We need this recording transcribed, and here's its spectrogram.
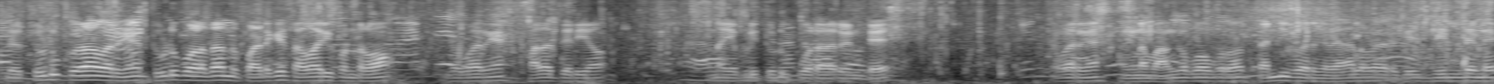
இந்த துடுப்பு தான் பாருங்க. துடுப்பால் தான் இந்த படகே சவாரி பண்ணுறோம் இங்கே பாருங்க. அதான் தெரியும். நான் எப்படி துடுப்பு போகிறாருன்ட்டு பாருங்க அங்கே நம்ம அங்கே போக போகிறோம் தண்ணி பாருங்க வேலைவாக இருக்குது ஜில்லுன்னு.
